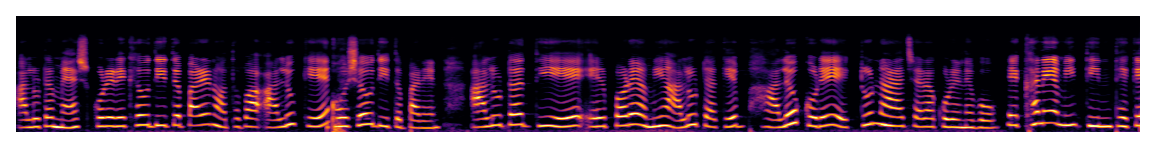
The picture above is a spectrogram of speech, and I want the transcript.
আলুটা ম্যাশ করে রেখেও দিতে পারেন অথবা আলুকে ঘষেও দিতে পারেন। আলুটা দিয়ে এরপরে আমি আলুটাকে ভালো করে একটু নাড়াচাড়া করে নেব। এখানে আমি তিন থেকে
